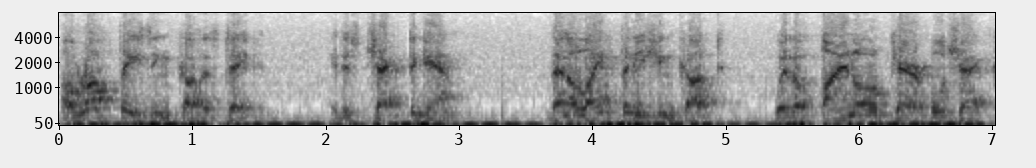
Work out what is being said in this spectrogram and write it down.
A rough facing cut is taken. It is checked again. Then a light finishing cut with a final careful check.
